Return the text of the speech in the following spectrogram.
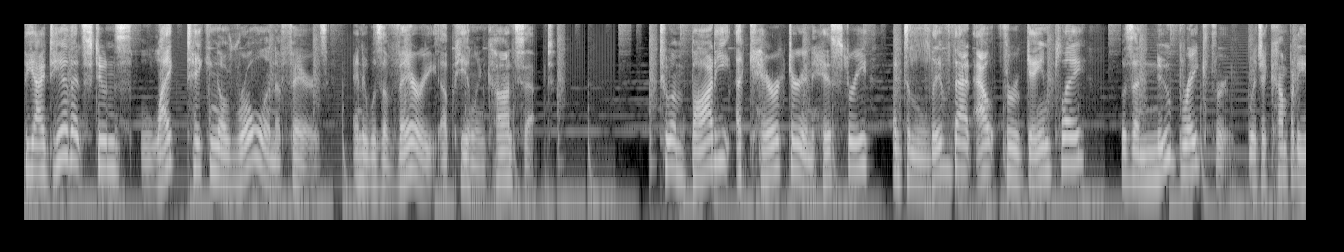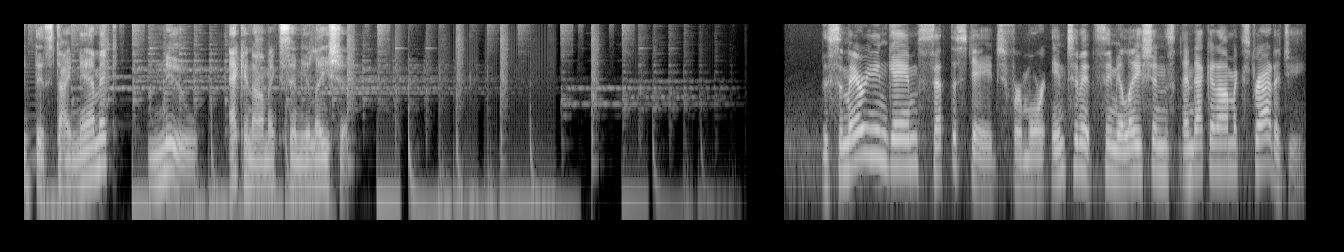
the idea that students liked taking a role in affairs and it was a very appealing concept. To embody a character in history and to live that out through gameplay was a new breakthrough which accompanied this dynamic, new economic simulation. The Sumerian game set the stage for more intimate simulations and economic strategy,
